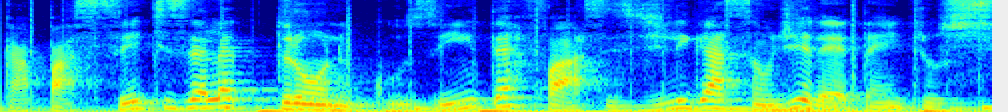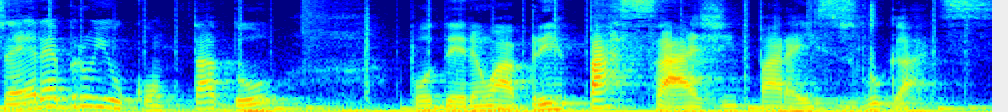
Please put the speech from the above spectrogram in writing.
capacetes eletrônicos e interfaces de ligação direta entre o cérebro e o computador poderão abrir passagem para esses lugares.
